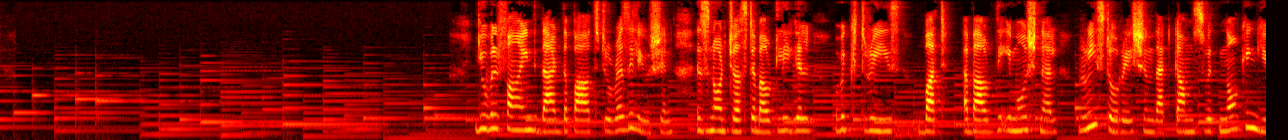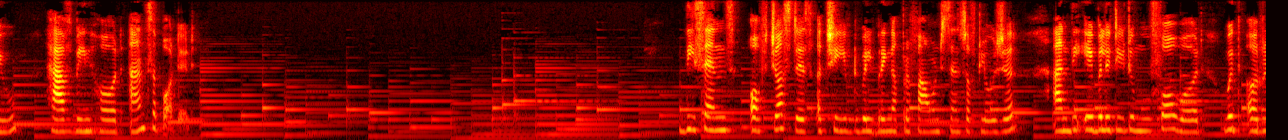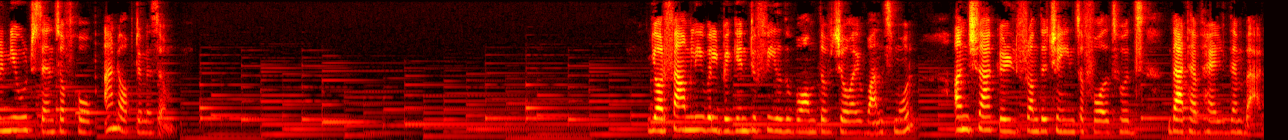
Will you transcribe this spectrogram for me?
You will find that the path to resolution is not just about legal victories but about the emotional restoration that comes with knocking you have been heard and supported. The sense of justice achieved will bring a profound sense of closure and the ability to move forward with a renewed sense of hope and optimism. Your family will begin to feel the warmth of joy once more, unshackled from the chains of falsehoods that have held them back.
